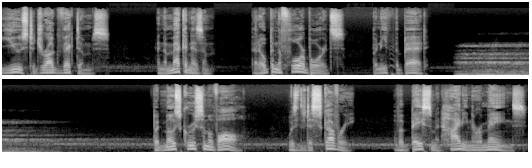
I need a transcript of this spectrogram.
used to drug victims and the mechanism that opened the floorboards beneath the bed. But most gruesome of all was the discovery of a basement hiding the remains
